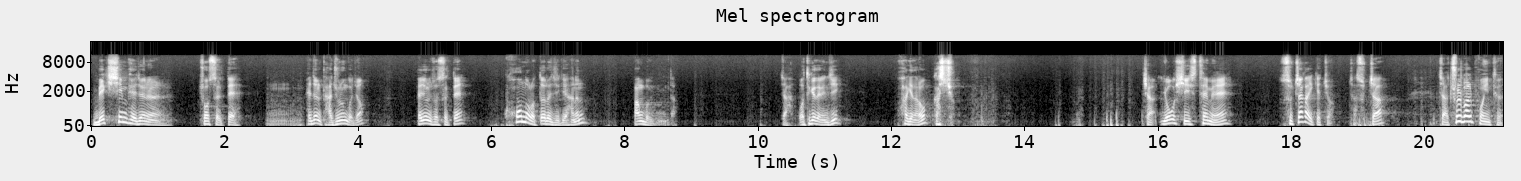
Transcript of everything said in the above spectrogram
맥심 회전을 줬을 때, 음, 회전을 다 주는 거죠. 회전을 줬을 때 코너로 떨어지게 하는 방법입니다. 자, 어떻게 되는지 확인하러 가시죠. 자, 요 시스템에 숫자가 있겠죠. 자, 숫자. 자, 출발 포인트.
